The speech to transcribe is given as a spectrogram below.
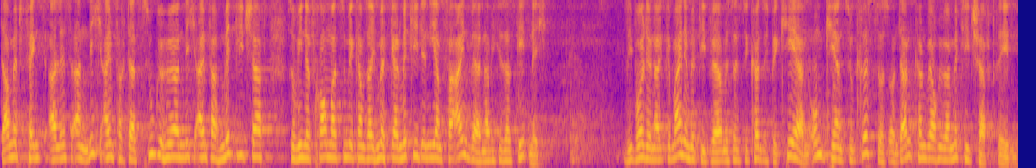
Damit fängt alles an. Nicht einfach dazugehören, nicht einfach Mitgliedschaft, so wie eine Frau mal zu mir kam und sagte, ich möchte gerne Mitglied in ihrem Verein werden. Da habe ich gesagt, es geht nicht. Sie wollte ein Gemeindemitglied werden, das heißt, Sie können sich bekehren, umkehren zu Christus und dann können wir auch über Mitgliedschaft reden.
